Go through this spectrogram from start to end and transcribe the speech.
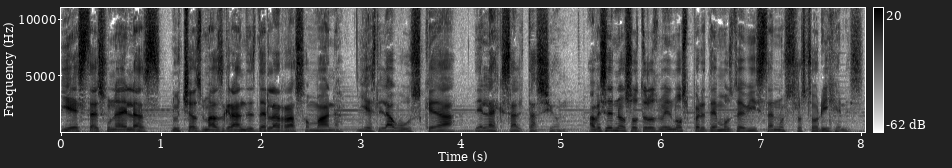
Y esta es una de las luchas más grandes de la raza humana y es la búsqueda de la exaltación. A veces nosotros mismos perdemos de vista nuestros orígenes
